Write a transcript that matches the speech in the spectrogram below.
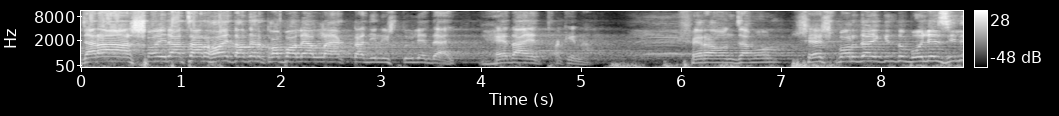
যারা স্বৈরাচার হয়, তাদের কপালে আল্লাহ একটা জিনিস তুলে দেয়, হেদায়েত থাকে না। ফেরাউন যেমন শেষ পর্যায়ে কিন্তু বলেছিল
